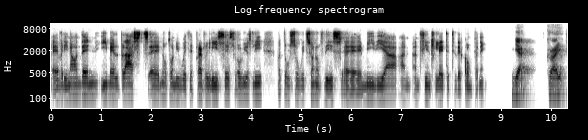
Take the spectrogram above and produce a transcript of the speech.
every now and then email blasts, uh, not only with the press releases, obviously, but also with some of these uh, media and, and things related to the company. Yeah, Great.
